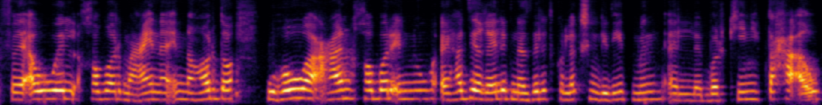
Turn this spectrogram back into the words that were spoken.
في أول خبر معانا النهارده وهو عن خبر إنه هادية غالب نزلت collection جديد من البوركيني بتاعها أو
